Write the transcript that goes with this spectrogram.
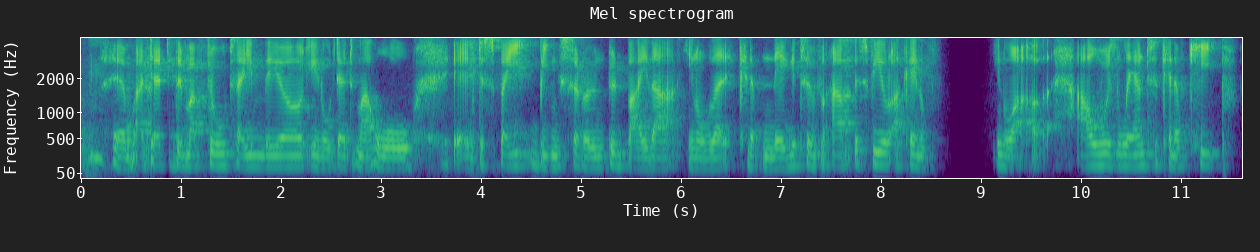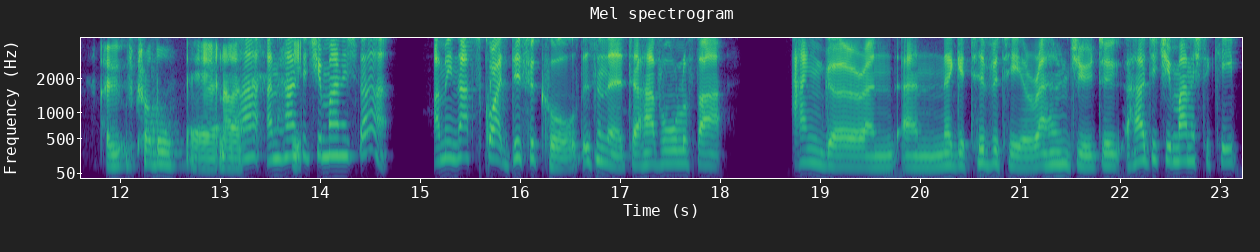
Um, I did did my full time there. You know, did my whole. Uh, despite being surrounded by that, you know, that kind of negative atmosphere, I kind of, you know, I, I always learned to kind of keep out of trouble, uh, and I. Ah, and how did you manage that? I mean, that's quite difficult, isn't it, to have all of that anger and and negativity around you. Do how did you manage to keep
